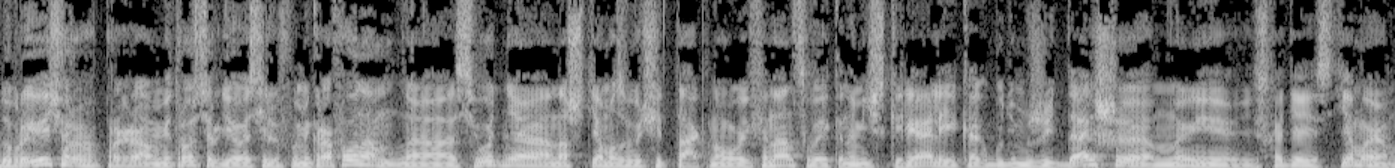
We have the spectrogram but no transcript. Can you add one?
Добрый вечер. Программа «Метро». Сергей Васильев у микрофона. А, сегодня наша тема звучит так. Новые финансовые, экономические реалии. Как будем жить дальше? Ну и, исходя из темы,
